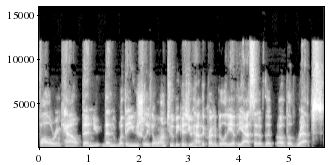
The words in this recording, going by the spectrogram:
following count than you than what they usually go on to because you have the credibility of the asset of the of the reps.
